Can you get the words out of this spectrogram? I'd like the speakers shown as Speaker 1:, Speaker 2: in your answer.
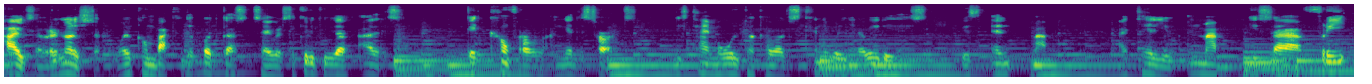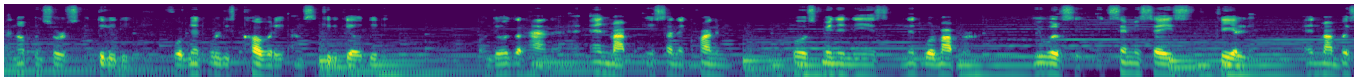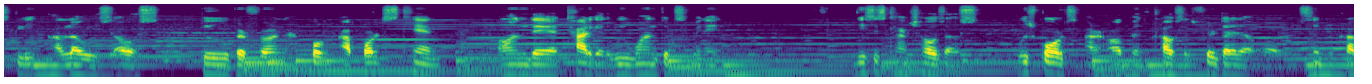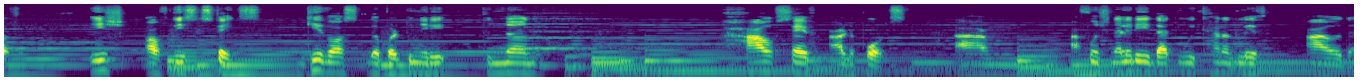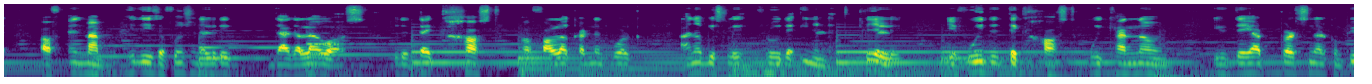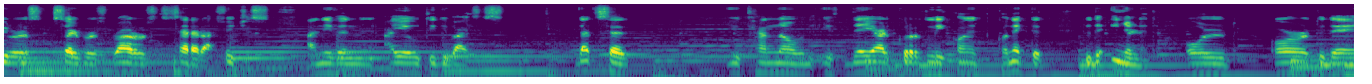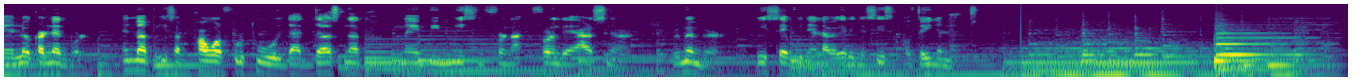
Speaker 1: Hi, Cyber Knowledge Welcome back to the podcast Cybersecurity Without Address. Get comfortable and get started. This time we'll talk about scanning vulnerabilities with Nmap. I tell you, Nmap is a free and open source utility for network discovery and security auditing. On the other hand, Nmap is an acronym whose meaning is Network Mapper. You will see, it semi says clearly. Nmap basically allows us to perform a port, a port scan on the target we want to examine. This scan shows us which ports are open, closed, filtered, or simply closed. Each of these states give us the opportunity to know how safe are the ports. Um, a functionality that we cannot leave out of Nmap. It is a functionality that allows us to detect host of a local network and obviously through the internet. Clearly, if we detect host, we can know if they are personal computers, servers, routers, etc., switches, and even IoT devices. That said, you can know if they are currently connect, connected to the internet or, or to the local network. Nmap is a powerful tool that does not may be missing from, from the arsenal. Remember, be safe within navigating the seas of the internet.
